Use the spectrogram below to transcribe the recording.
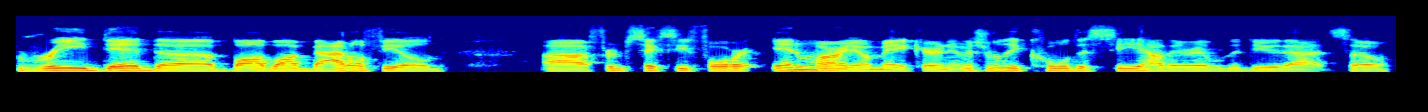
redid the Bob-omb Battlefield uh, from 64 in Mario Maker, and it was really cool to see how they were able to do that. So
